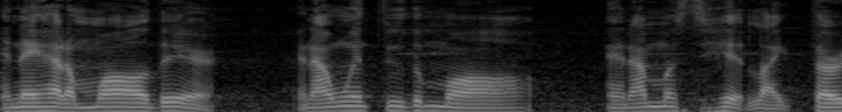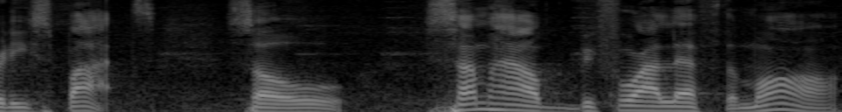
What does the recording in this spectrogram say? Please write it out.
and they had a mall there. And I went through the mall, and I must have hit like 30 spots. So somehow, before I left the mall,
